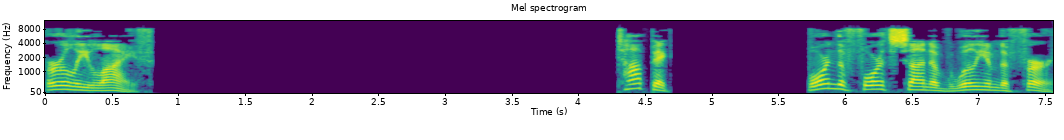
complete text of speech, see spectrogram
Early life Born the fourth son of William I,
